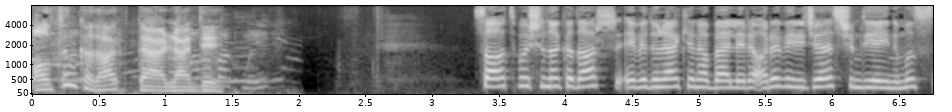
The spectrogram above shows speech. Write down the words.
altın kadar değerlendi. Saat başına kadar eve dönerken haberlere ara vereceğiz. Şimdi yayınımız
